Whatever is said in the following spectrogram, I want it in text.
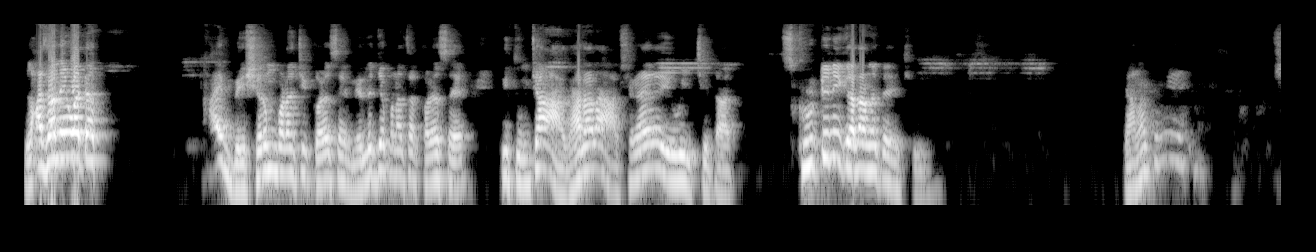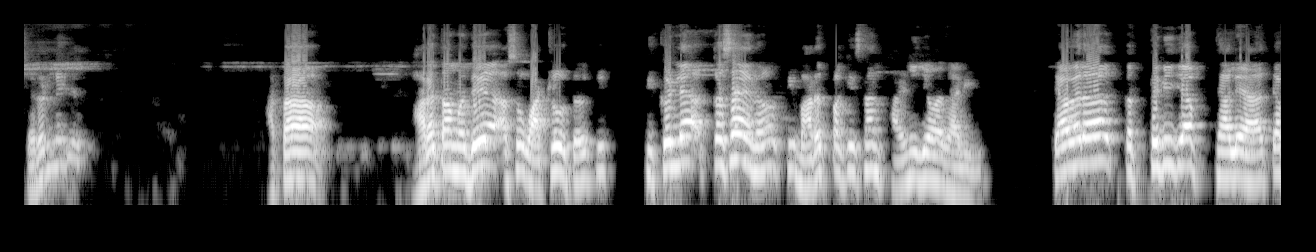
लाजा नाही वाटत. काय बेशरमपणाची कळस आहे निर्लज्जपणाचा कळस आहे की तुमच्या आधाराला आश्रयाला येऊ इच्छितात. स्क्रुटिनी करा ना त्यांची. त्यांना तुम्ही शरण नाही देत. आता भारतामध्ये असं वाटलं होतं की तिकडल्या कसं आहे ना की भारत पाकिस्तान फाळणी जेव्हा झाली त्यावेळेला कत्तरी ज्या झाल्या त्या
